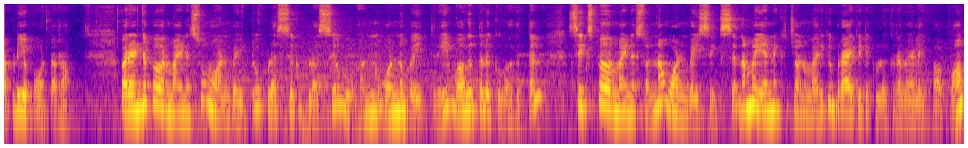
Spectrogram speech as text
அப்படியே போட்டுறோம். இப்போ ரெண்டு power minus one one by two ப்ளஸுக்கு ப்ளஸ்ஸு ஒன் ஒன்று பை த்ரீ வகுத்தலுக்கு வகுத்தல் சிக்ஸ் பவர் மைனஸ் ஒன்னா ஒன் பை சிக்ஸ் நம்ம என்னைக்கு சொன்ன மாதிரி ப்ராக்கெட்டுக்குள்ள இருக்கிற வேலை பார்ப்போம்.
